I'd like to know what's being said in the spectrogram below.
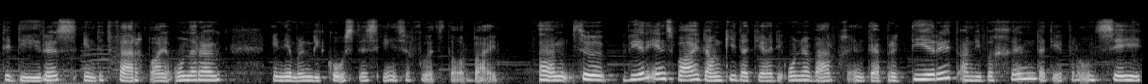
te duur is en dit verg baie onderhoud en jy bring die kostes ensovoorts daarbey. Ehm um, so weer eens baie dankie dat jy die onderwerp geïnterpreteer het aan die begin dat jy vir ons sê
